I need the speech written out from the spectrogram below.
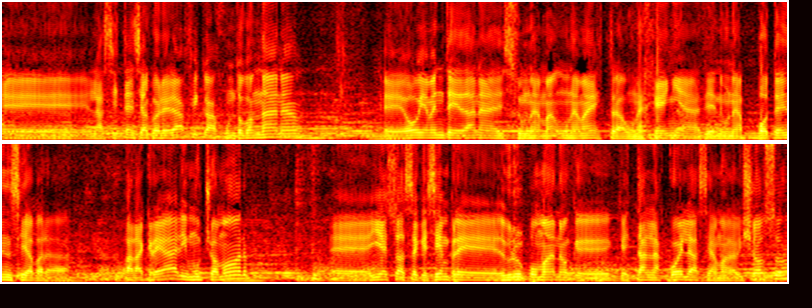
eh, la asistencia coreográfica junto con Dana. Eh, obviamente Dana es una, una maestra, una genia, tiene una potencia para, para crear y mucho amor. Eh, y eso hace que siempre el grupo humano que, está en la escuela sea maravilloso.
